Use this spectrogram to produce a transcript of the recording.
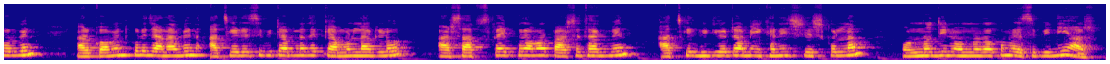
করবেন আর কমেন্ট করে জানাবেন আজকের রেসিপিটা আপনাদের কেমন লাগল আর সাবস্ক্রাইব করে আমার পাশে থাকবেন। আজকের ভিডিওটা আমি এখানেই শেষ করলাম। অন্য দিন অন্য রকম রেসিপি নিয়ে আসব।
